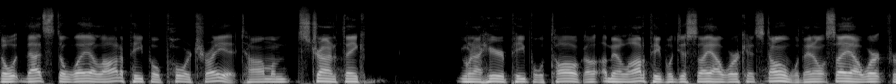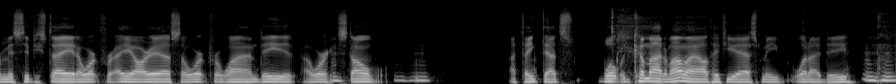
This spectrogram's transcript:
th- that's the way a lot of people portray it. Tom, I'm just trying to think. When I hear people talk, I I mean, a lot of people just say I work at Stoneville. They don't say I work for Mississippi State. I work for ARS. I work for YMD. I work at Stoneville. hmm I think that's what would come out of my mouth if you asked me what I do. hmm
